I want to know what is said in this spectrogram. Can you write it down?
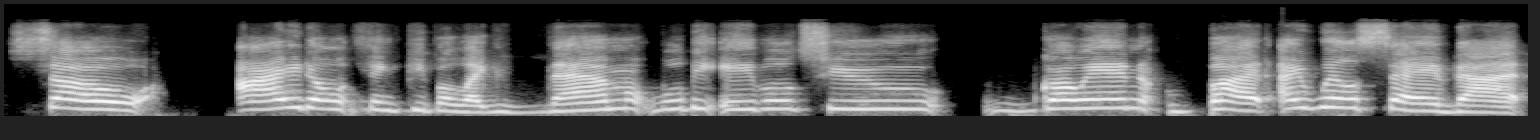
So I don't think people like them will be able to go in, but I will say that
